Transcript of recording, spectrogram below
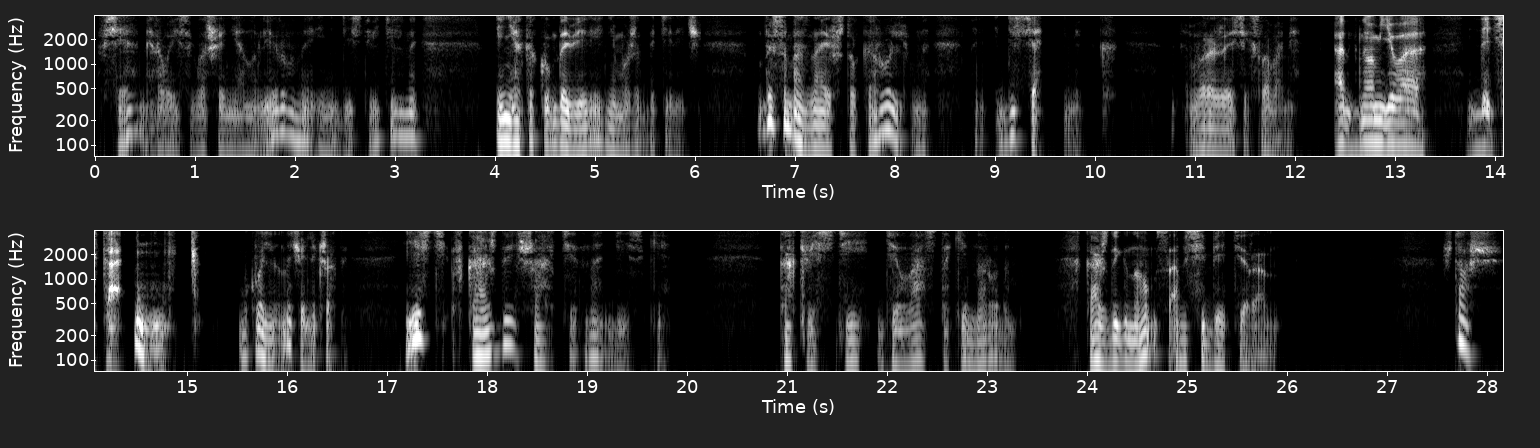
Все мировые соглашения аннулированы и недействительны, и ни о каком доверии не может быть и речи. Ты сама знаешь, что король — десятник, выражаясь их словами. — От гномьего децка... Буквально начальник шахты есть в каждой шахте на диске. Как вести дела с таким народом? Каждый гном сам себе тиран. Что ж,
